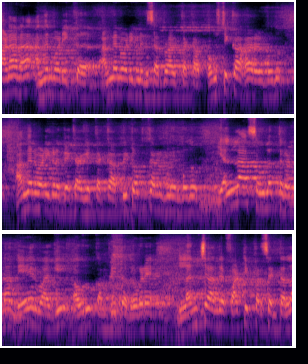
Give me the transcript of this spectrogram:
ಹಣನ ಅಂಗನವಾಡಿ ಅಂಗನವಾಡಿಗಳಿಗೆ ಪೌಷ್ಟಿಕ ಆಹಾರ ಇರ್ಬೋದು, ಅಂಗನವಾಡಿಗಳಿಗೆ ಬೇಕಾಗಿರ್ತಕ್ಕ ಪೀಠೋಪಕರಣಗಳಿರ್ಬೋದು ಎಲ್ಲ ಸವಲತ್ತುಗಳನ್ನ ನೇರವಾಗಿ ಅವರು ಕಂಪ್ಲೀಟ್ ಅದರೊಳಗಡೆ ಲಂಚ ಅಂದರೆ ಫಾರ್ಟಿ ಪರ್ಸೆಂಟ್ ಅಲ್ಲ,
